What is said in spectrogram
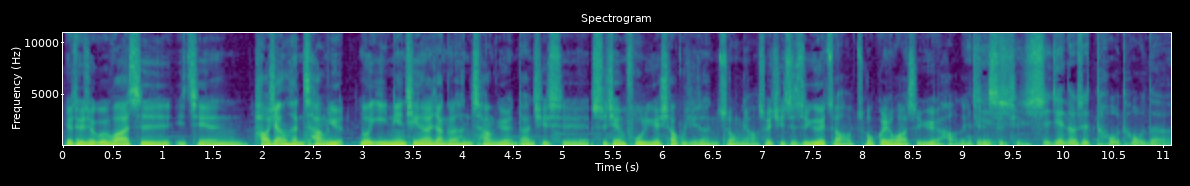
有退休规划是一件好像很长远。如果以年轻人来讲，可能很长远，但其实时间复利的效果其实很重要，所以其实是越早做规划是越好的一件事情。时间都是偷偷的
